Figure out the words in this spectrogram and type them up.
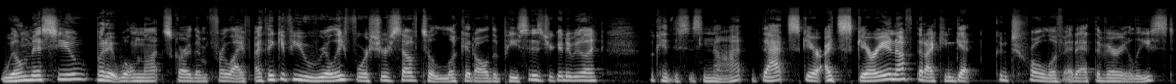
will miss you, but it will not scar them for life. I think if you really force yourself to look at all the pieces, you're going to be like, okay, this is not that scary. It's scary enough that I can get control of it at the very least.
